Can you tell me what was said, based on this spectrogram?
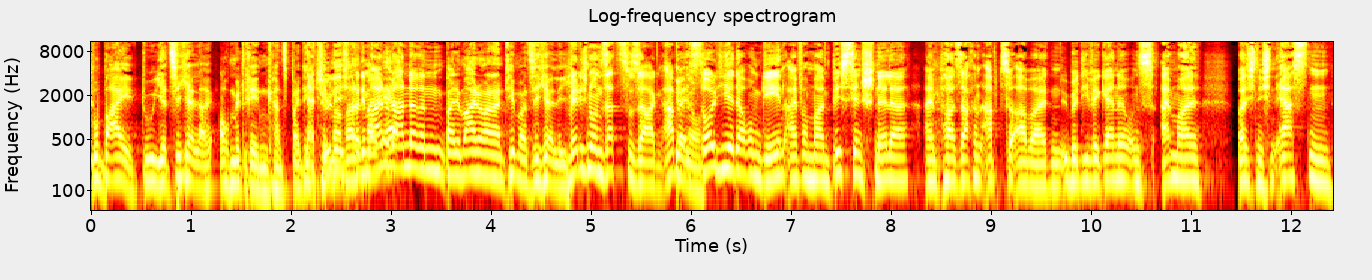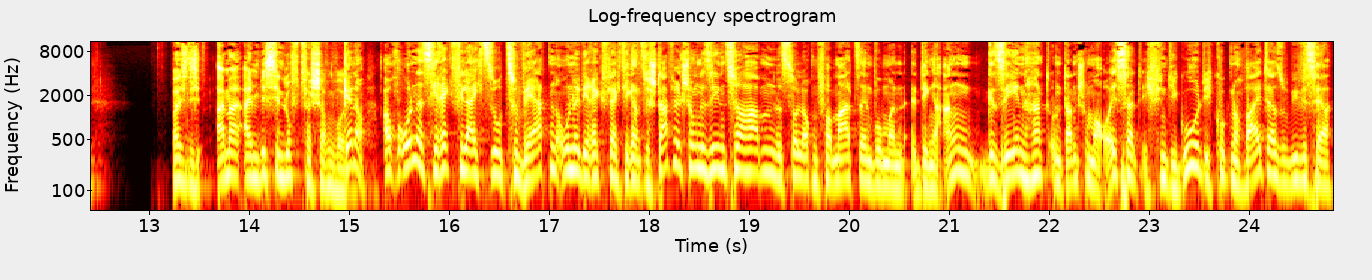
Wobei du jetzt sicher auch mitreden kannst bei dem Natürlich, Thema. bei dem einen oder er- anderen- Bei dem einen oder anderen Thema sicherlich. Werde ich noch einen Satz zu sagen. Aber Genau. es soll hier darum gehen, einfach mal ein bisschen schneller ein paar Sachen abzuarbeiten, über die wir gerne uns einmal, weiß ich nicht, einen ersten, weiß ich nicht, einmal ein bisschen Luft verschaffen wollen. Genau, auch ohne es direkt vielleicht so zu werten, ohne direkt vielleicht die ganze Staffel schon gesehen zu haben. Das soll auch ein Format sein, wo man Dinge angesehen hat und dann schon mal äußert, ich finde die gut, ich gucke noch weiter, so wie wir es ja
